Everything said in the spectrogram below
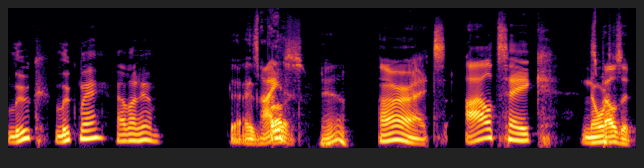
Luke, Luke Maye. How about him? yeah, his Nice. Yeah. All right, I'll take North. Spells it.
